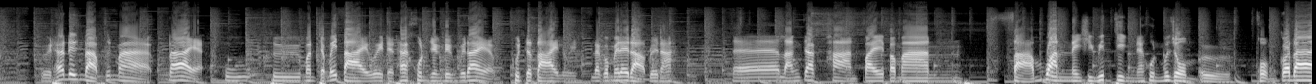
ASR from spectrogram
ๆเออถ้าดึงดาบขึ้นมาได้อะกูคือมันจะไม่ตายเว้ยแต่ถ้าคุณยังดึงไม่ได้อะคุณจะตายเลย แล้วก็ไม่ได้ดาบด้วยนะ แต่หลังจากผ่านไปประมาณ 3 วันในชีวิตจริงนะคุณผู้ชมเออผมก็ได้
